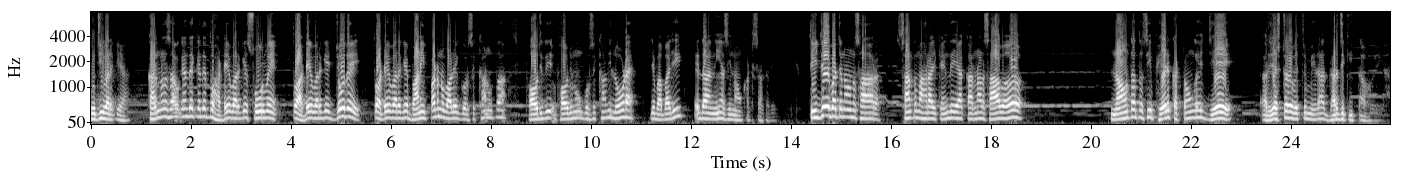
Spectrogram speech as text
ਦੂਜੀ ਵਾਰ ਕਿਹਾ, ਕਰਨਲ ਸਾਹਿਬ ਕਹਿੰਦੇ ਕਹਿੰਦੇ ਤੁਹਾਡੇ ਵਰਗੇ ਸੂਰਮੇ, ਤੁਹਾਡੇ ਵਰਗੇ ਯੋਧੇ ਤੁਹਾਡੇ ਵਰਗੇ ਬਾਣੀ ਪੜਨ ਵਾਲੇ ਗੁਰਸਿੱਖਾਂ ਨੂੰ ਤਾਂ ਫੌਜ ਦੀ, ਫੌਜ ਨੂੰ ਗੁਰਸਿੱਖਾਂ ਦੀ ਲੋੜ ਹੈ। ਜੇ ਬਾਬਾ ਜੀ ਇਦਾਂ ਨਹੀਂ ਅਸੀਂ ਨਾਂ ਕੱਟ ਸਕਦੇ। ਤੀਜੇ ਬਚਨ ਅਨੁਸਾਰ ਸੰਤ ਮਹਾਰਾਜ ਕਹਿੰਦੇ ਆ, ਕਰਨਲ ਸਾਹਿਬ ਨਾਂ ਤਾਂ ਤੁਸੀਂ ਫੇਰ ਕੱਟੋਗੇ ਜੇ ਰਜਿਸਟਰ ਵਿੱਚ ਮੇਰਾ ਦਰਜ ਕੀਤਾ ਹੋਏਗਾ।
